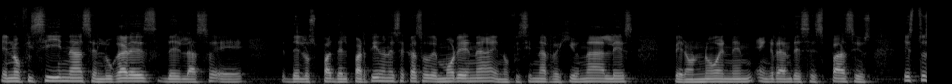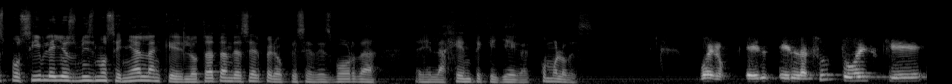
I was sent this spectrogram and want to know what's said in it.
en oficinas, en lugares de las, eh, de los, del partido, en ese caso de Morena, en oficinas regionales, pero no en, grandes espacios. Esto es posible, ellos mismos señalan que lo tratan de hacer, pero que se desborda eh, la gente que llega. ¿Cómo lo ves? Bueno, el, el asunto es que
